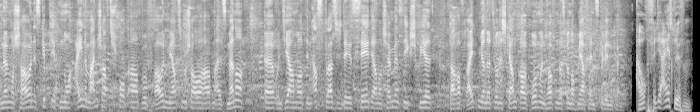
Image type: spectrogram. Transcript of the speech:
Und wenn wir schauen, es gibt eben nur eine Mannschaftssportart, wo Frauen mehr Zuschauer haben als Männer. Äh, und hier haben wir den erstklassigen DSC, der in der Champions League spielt. Darauf reiten wir natürlich gern drauf rum und hoffen, dass wir noch mehr Fans gewinnen können. Auch für die Eislöwen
